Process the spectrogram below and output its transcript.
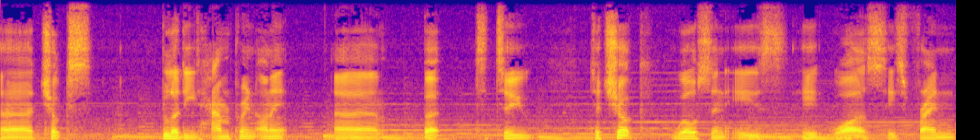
uh, Chuck's bloodied handprint on it. Um, but to to Chuck Wilson is it was his friend,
